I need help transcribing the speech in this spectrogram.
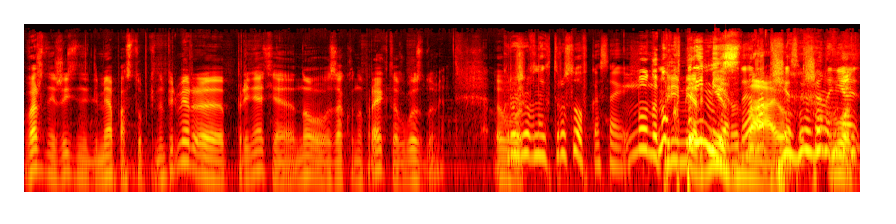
важные жизненные для меня поступки. Например, э, принятие нового законопроекта в Госдуме. Кружевных вот. трусов касающихся. Ну, например, ну, примеру, не да, знаю. Вообще совершенно вот. не...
